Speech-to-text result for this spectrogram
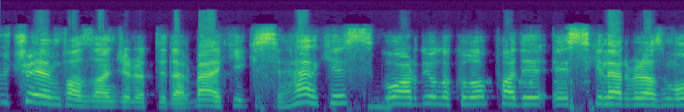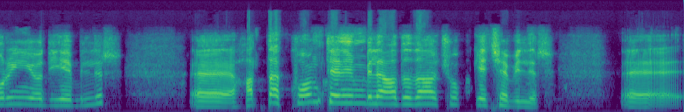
3'ü en fazla Ancelotti der. Belki ikisi. Herkes Guardiola Klopp hadi eskiler biraz Mourinho diyebilir. Ee, hatta Conte'nin bile adı daha çok geçebilir. Ee,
